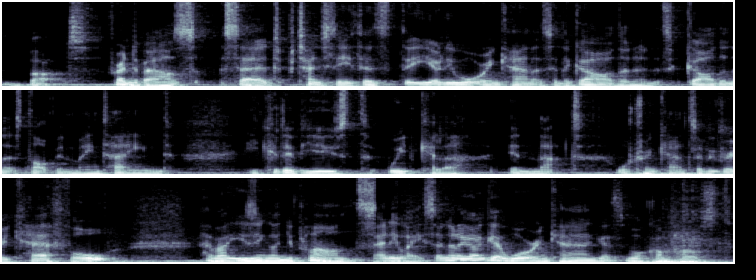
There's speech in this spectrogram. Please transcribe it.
but a friend of ours said potentially if there's the only watering can that's in the garden and it's a garden that's not been maintained, he could have used weed killer in that watering can. So be very careful how about using on your plants? Anyway, so I'm going to go and get a watering can, get some more compost.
